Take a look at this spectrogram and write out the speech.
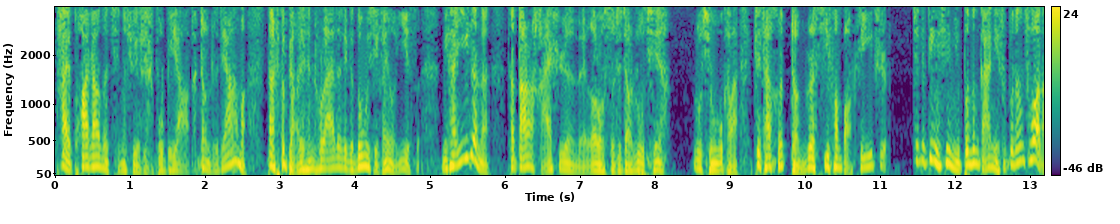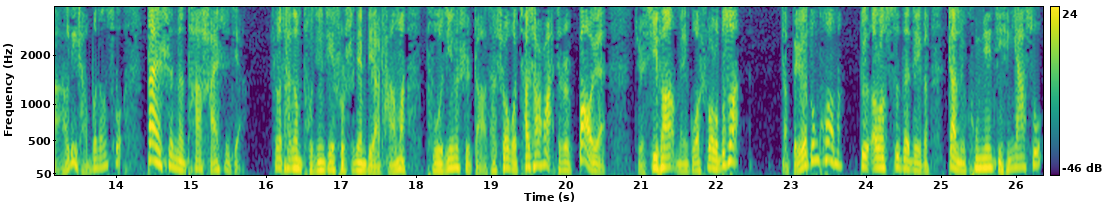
太夸张的情绪是不必要的，政治家嘛。但是他表现出来的这个东西很有意思。你看，一个呢，他当然还是认为俄罗斯这叫入侵啊，入侵乌克兰，这才和整个西方保持一致。这个定性你不能改，你是不能错的啊，立场不能错。但是呢，他还是讲。说他跟普京接触时间比较长嘛，普京是找他说过悄悄话，就是抱怨，就是西方美国说了不算，啊，北约东扩嘛，对俄罗斯的这个战略空间进行压缩，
